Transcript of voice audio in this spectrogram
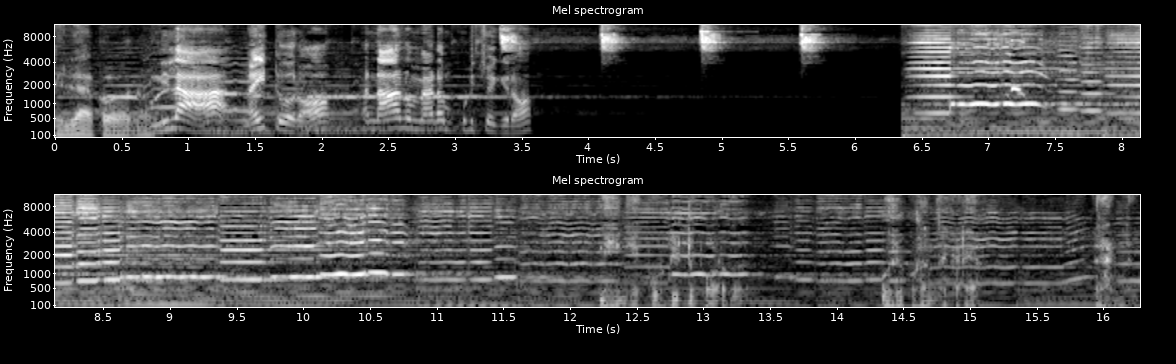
நிலா எப்போ வரும்? நிலா நைட் வரும். நானும் மேடம் புடிச்சு வைக்கிறோம். நீங்க கூட்டிட்டு போறது ஒரு குழந்தை கிடையாது. ரெண்டு.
